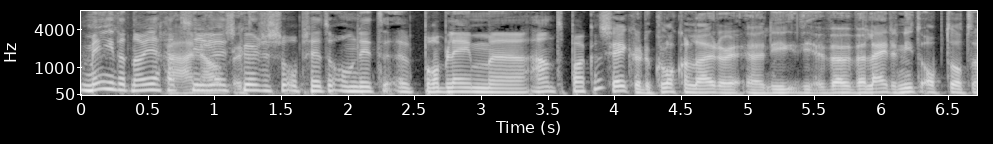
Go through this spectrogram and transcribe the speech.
meen je dat nou? Jij gaat ja, nou, serieus cursussen opzetten om dit uh, probleem uh, aan te pakken? Zeker, de klokkenluider. Uh, die, die, we, we, leiden niet op tot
